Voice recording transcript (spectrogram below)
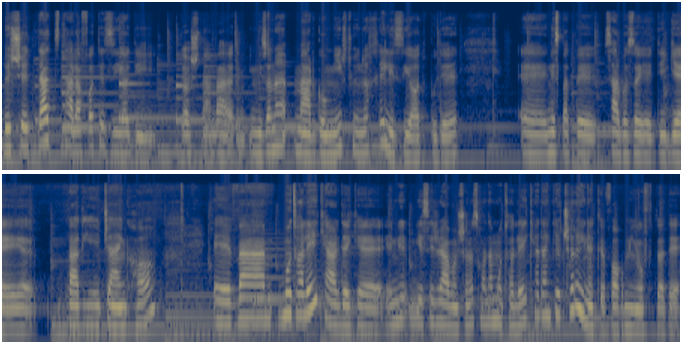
به شدت تلفات زیادی داشتن و میزان مرگ و میر تو اینا خیلی زیاد بوده. نسبت به سربازای دیگه بقیه جنگ ها و مطالعه کرده که یعنی یه سری روانشناس مادم مطالعه کردن که چرا این اتفاق میافتاده.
